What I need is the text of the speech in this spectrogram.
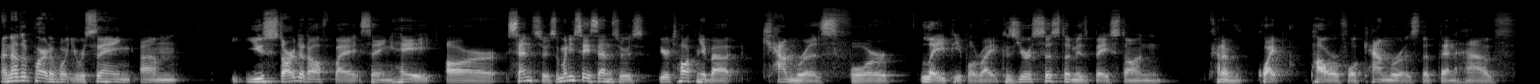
Another part of what you were saying, um, you started off by saying, hey, our sensors, and when you say sensors, you're talking about cameras for lay people, right? Because your system is based on kind of quite powerful cameras that then have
